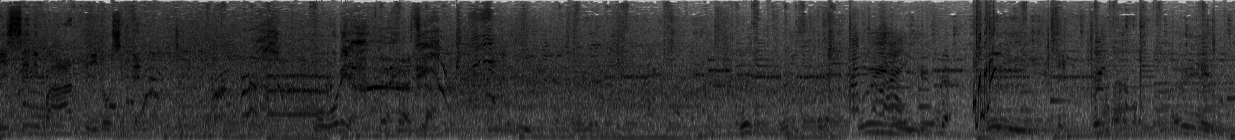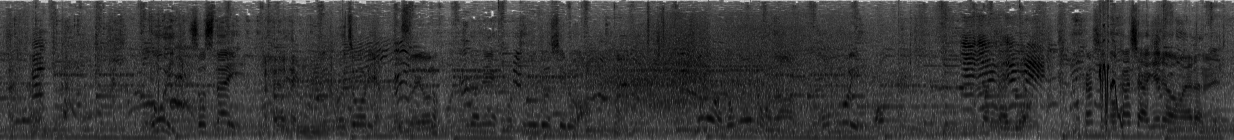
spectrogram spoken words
一斉にバーって移動してきてんなもうおるやんういうおいそしていこいつおるやんこっちがねこっちに移動してるわ昨日はどこおるのかなおいお菓子あげるよお菓子お菓子あげるよお前らって、はい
